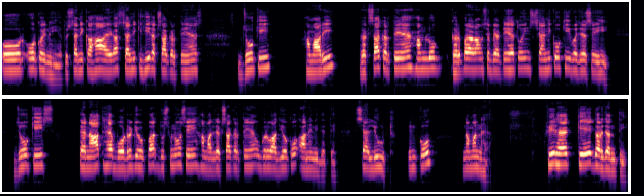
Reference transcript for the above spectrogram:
और और कोई नहीं है। तो सैनिक कहाँ आएगा? सैनिक ही रक्षा करते हैं, जो कि हमारी रक्षा करते हैं, हम लोग घर पर आराम से बैठे हैं तो इन सैनिकों की वजह से ही, जो कि तैनात है बॉर्डर के ऊपर, दुश्मनों से हमारी रक्षा करते हैं, उग्रवादियों को आने नहीं देते। सैल्यूट, इनको नमन है। फिर है के गर्जंती,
